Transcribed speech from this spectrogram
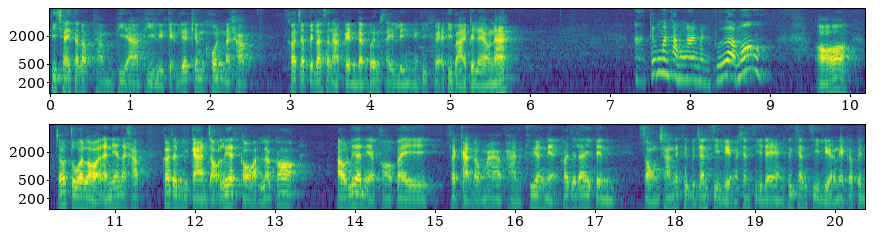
ที่ใช้สำหรับทำ PRP หรือเกล็ดเลือดเข้มข้นนะครับ ก็จะเป็นลักษณะเป็นดับเบิลไซลิงอย่างที่เคยอธิบายไปแล้วนะอะถึงมันทำงานเหมือนเพื่อหมออ๋อ เจ้าตัวหลอดอันเนี้ยนะครับ ก็จะมีการเจาะเลือดก่อน แล้วก็เอาเลือดเนี่ยพอไปสกัดออกมาผ่านเครื่องเนี่ยก็จะได้เป็น 2 ชั้นก็คือเป็นชั้นสีเหลืองกับชั้นสีแดง ซึ่งชั้นสีเหลืองเนี่ยก็เป็น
